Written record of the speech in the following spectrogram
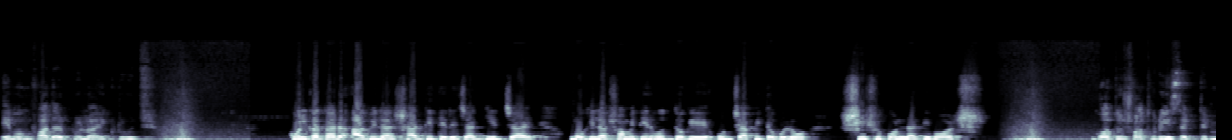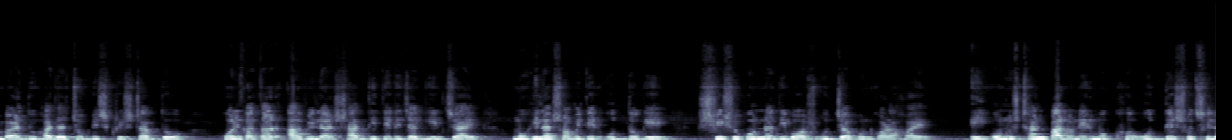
এবং ফাদার প্রলয় ক্রুজ। কলকাতার আভিলা সাধ্বী তেরেজা গির্জায় মহিলা সমিতির উদ্যোগে উদযাপিত হল শিশু কন্যা দিবস। গত সতেরোই সেপ্টেম্বর দু হাজার চব্বিশ খ্রিস্টাব্দ, কলকাতার আভিলার সাধ্বী তেরেজা গির্জায় মহিলা সমিতির উদ্যোগে শিশু কন্যা দিবস উদযাপন করা হয়। এই অনুষ্ঠান পালনের মুখ্য উদ্দেশ্য ছিল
